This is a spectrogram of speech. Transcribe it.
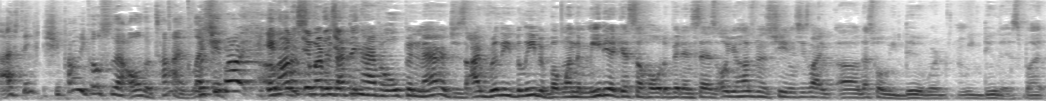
I think she probably goes through that all the time. Like But she if- probably a if- lot if- of celebrities I think have open marriages. I really believe it. But when the media gets a hold of it and says, "Oh, your husband's cheating," she's like, uh, "That's what we do. We're, we do this." But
